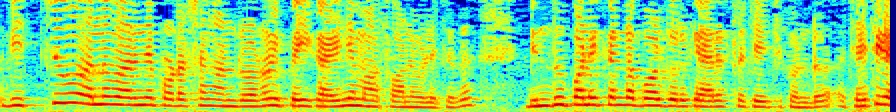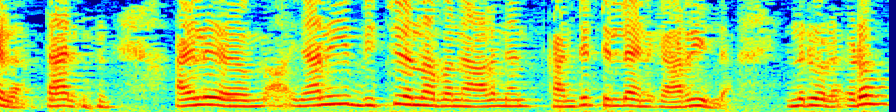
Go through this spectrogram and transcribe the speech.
വിച്ചു എന്ന് പറഞ്ഞ പ്രൊഡക്ഷൻ കൺട്രോളർ ഇപ്പൊ ഈ കഴിഞ്ഞ മാസമാണ് വിളിച്ചത്. ബിന്ദു പണിക്കറിന്റെ പോലത്തെ ഒരു ക്യാരക്ടർ ചേച്ചിക്കുണ്ട്. ചേച്ചിക്കല്ല താൻ. അയാൾ ഞാൻ ഈ വിച്ചു എന്ന് പറഞ്ഞ ആളെ ഞാൻ കണ്ടിട്ടില്ല എനിക്ക് അറിയില്ല. എന്നിട്ട് പറയാം എടോ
